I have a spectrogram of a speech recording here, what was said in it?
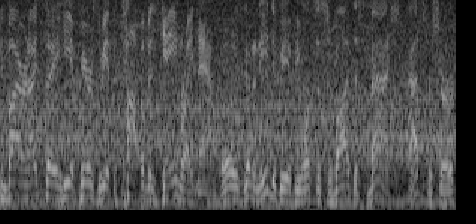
And Byron, I'd say he appears to be at the top of his game right now. Well, he's going to need to be if he wants to survive this match, that's for sure.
